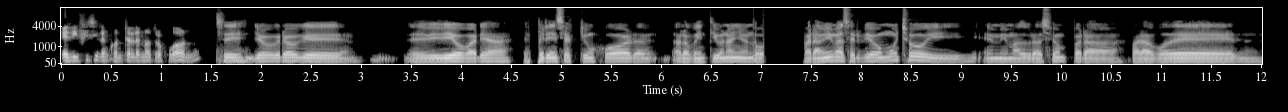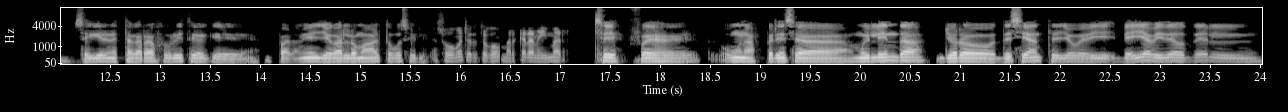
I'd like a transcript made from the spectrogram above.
Es difícil encontrarla en otro jugador, ¿no? Sí, yo creo que he vivido varias experiencias que un jugador a los 21 años no para mí me ha servido mucho y en mi maduración para, para poder seguir en esta carrera futbolística que para mí es llegar lo más alto posible. En su momento te tocó marcar a Neymar. Sí, fue una experiencia muy linda. Yo lo decía antes, yo veía videos de él,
